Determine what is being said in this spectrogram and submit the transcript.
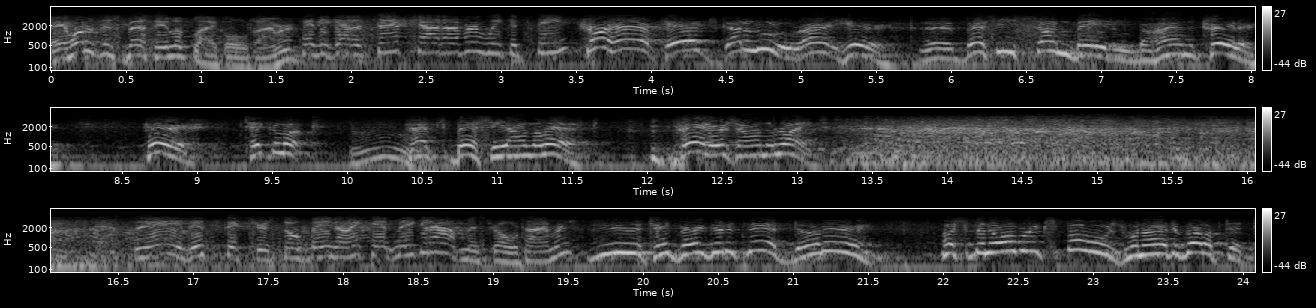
hey, what does this Bessie look like, old-timer? Have you got a snapshot of her we could see? Sure have, kids. Got a Lulu right here. Uh, Bessie's sunbathing behind the trailer. Here, take a look. That's Bessie on the left. Trailer's on the right. Say, this picture's so faint I can't make it out, Mr. Oldtimer. Yeah, it ain't very good at that, daughter. Must have been overexposed when I developed it.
